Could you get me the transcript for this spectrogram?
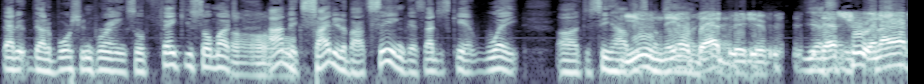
that it, that abortion brings. So thank you so much. Oh. I'm excited about seeing this. I just can't wait uh, to see how this You comes nailed along. that, Bishop. Yes. That's true. And I have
